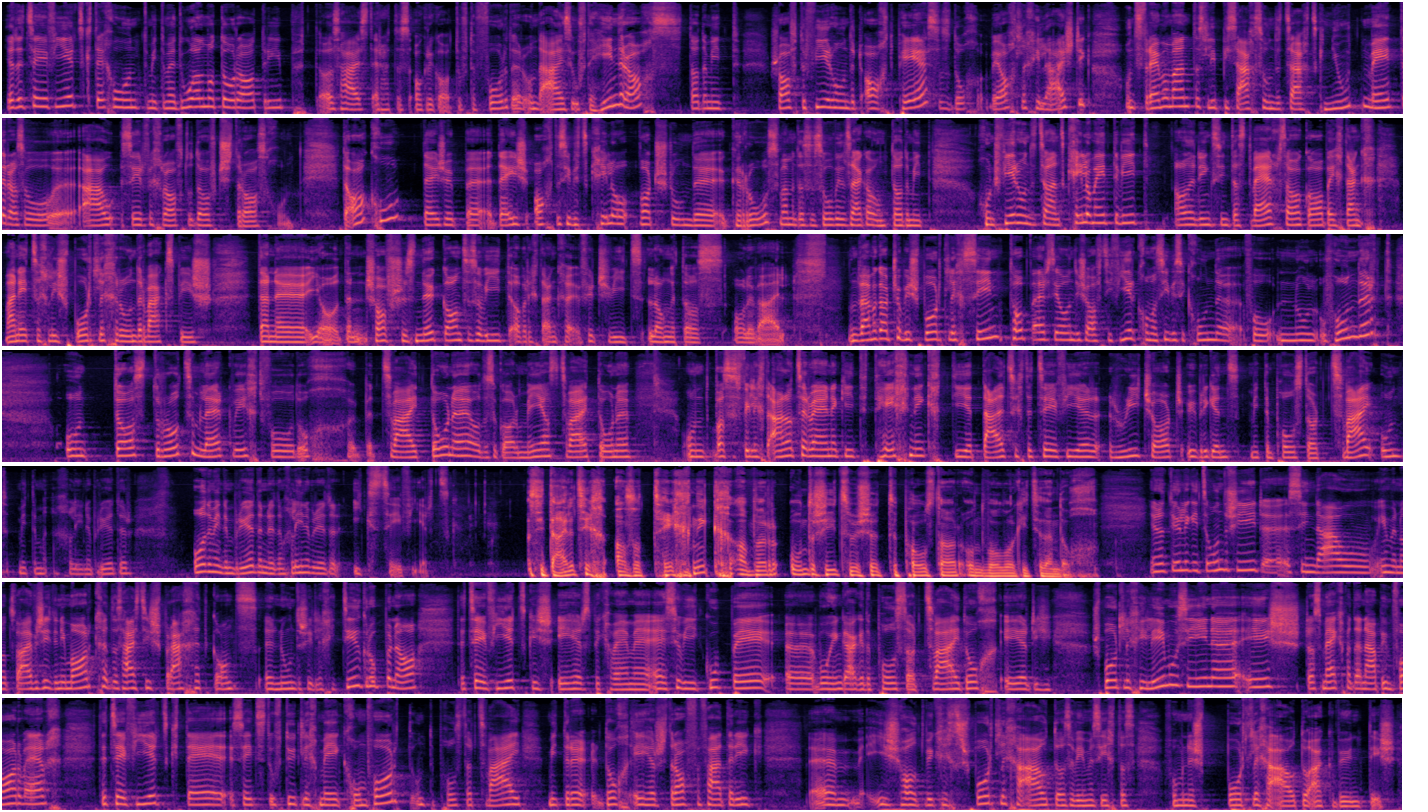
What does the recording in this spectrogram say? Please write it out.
Ja, der C40 der kommt mit einem Dualmotorantrieb. Das heißt, er hat das Aggregat auf der Vorder- und eins auf der Hinterachse. Damit schafft er 408 PS, also doch beachtliche Leistung. Und das Drehmoment das liegt bei 660 Newtonmeter, also äh, auch sehr viel Kraft, die da auf die Straße kommt. Der Akku der ist, etwa, der ist 78 Kilowattstunden groß, wenn man das so will sagen. Und damit kommst du 420 Kilometer weit. Allerdings sind das die Werksangaben. Ich denke, wenn du jetzt ein bisschen sportlicher unterwegs bist, dann, äh, ja, dann schaffst du es nicht ganz so weit. Aber ich denke, für die Schweiz lange das alleweil. Und wenn wir gerade schon bei sportlich sind, Top-Version, die schafft sie 4,7 Sekunden von 0 auf 100. Und das trotz dem Leergewicht von doch etwa 2 Tonnen oder sogar mehr als 2 Tonnen. Und was es vielleicht auch noch zu erwähnen gibt, die Technik, die teilt sich der C4 Recharge übrigens mit dem Polestar 2 und mit dem kleinen Brüder oder mit dem Brüder, nicht dem kleinen Brüder XC40. Sie teilen sich also Technik, aber Unterschied zwischen Polestar und Volvo gibt es ja dann doch. Ja, natürlich gibt es Unterschiede. Es sind auch immer noch zwei verschiedene Marken. Das heißt, sie sprechen ganz eine unterschiedliche Zielgruppen an. Der C40 ist eher das bequeme SUV Coupé, äh, wohingegen der Polestar 2 doch eher die sportliche Limousine ist. Das merkt man dann auch beim Fahrwerk. Der C40 der setzt auf deutlich mehr Komfort und der Polestar 2 mit einer doch eher straffen Federung ähm, ist halt wirklich das sportliche Auto, also wie man sich das von einem sportlichen Auto auch gewöhnt ist.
